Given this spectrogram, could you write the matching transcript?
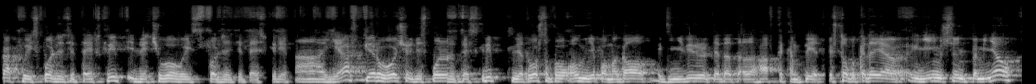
как вы используете TypeScript и для чего вы используете TypeScript. А я в первую очередь использую TypeScript для того, чтобы он мне помогал генерировать этот автокомплект. И чтобы, когда я где-нибудь что-нибудь поменял,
